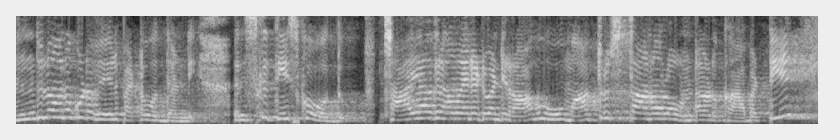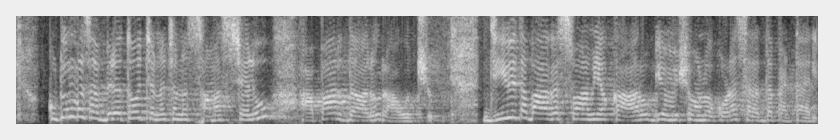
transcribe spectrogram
ఎందులోనూ కూడా వేలు పెట్టవద్దండి. రిస్క్ తీసుకోవద్దు. ఛాయాగ్రహమైనటువంటి రాహువు మాతృస్థానంలో ఉంటాడు కాబట్టి కుటుంబ సభ్యులతో చిన్న చిన్న సమస్యలు అపార్థాలు రావచ్చు. జీవిత భాగస్వామి యొక్క ఆరోగ్యం విషయంలో కూడా శ్రద్ధ పెట్టాలి.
